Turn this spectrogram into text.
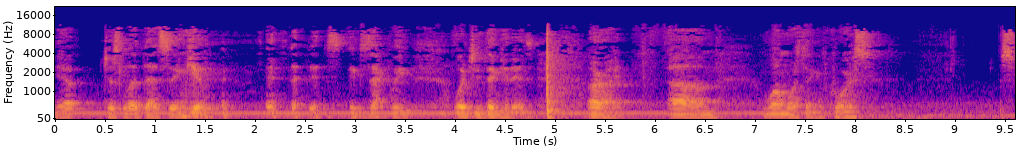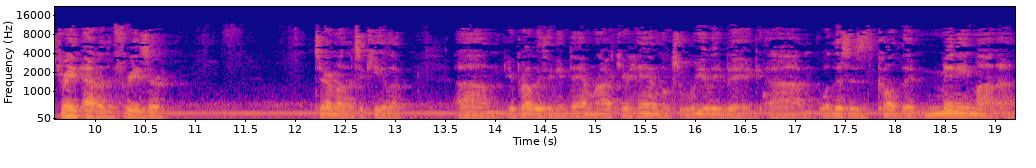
Yep. Just let that sink in. that is exactly what you think it is. All right. Um, one more thing, of course. Straight out of the freezer, Teremana tequila. Um, you're probably thinking, damn, Rock, your hand looks really big. Um, well, this is called the Mini Mana.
